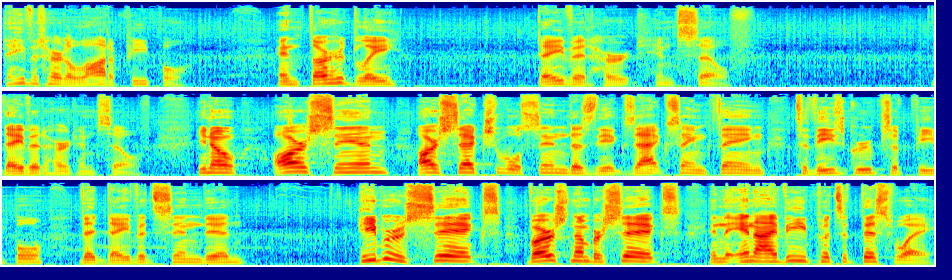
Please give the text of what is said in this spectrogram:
David hurt a lot of people. And thirdly, David hurt himself. David hurt himself. You know, our sin, our sexual sin, does the exact same thing to these groups of people that David's sin did. Hebrews 6, verse number 6, in the NIV puts it this way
